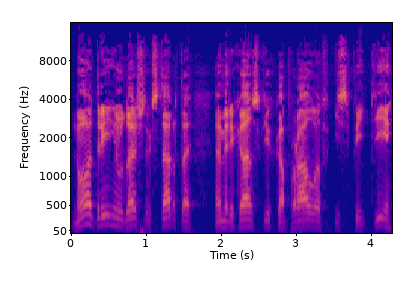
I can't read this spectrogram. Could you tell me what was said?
Ну а три неудачных старта американских капралов из пяти.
